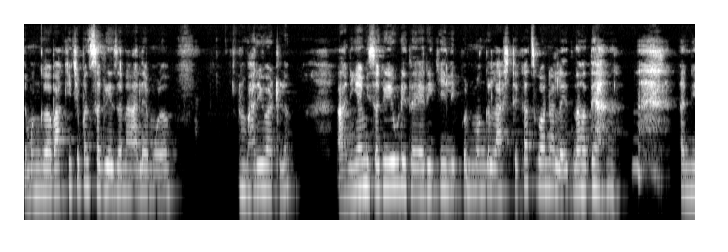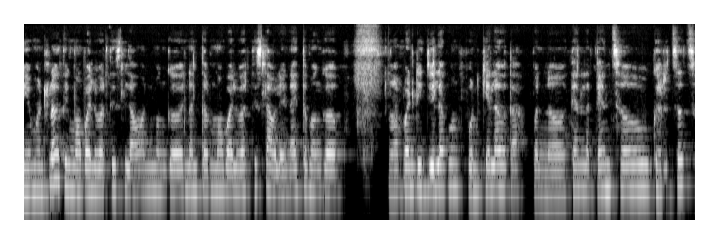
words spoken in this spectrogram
तर मग बाकीचे पण सगळेजण आल्यामुळं भारी वाटलं. आणि आम्ही सगळी एवढी तयारी केली पण मग लास्ट एकाच कोणाला येत नव्हत्या. आणि म्हटलं होते मोबाईलवरतीच लावून मग नंतर मोबाईलवरतीच लावले. नाही तर मग पंडितजीला पण फोन केला होता. पण त्यांना त्यांचं घरचंच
